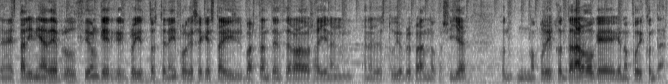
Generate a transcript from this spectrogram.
en esta línea de producción, ¿qué, qué proyectos tenéis? Porque sé que estáis bastante encerrados ahí en el, en el estudio preparando cosillas. ¿Nos podéis contar algo? ¿Qué, qué nos podéis contar?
